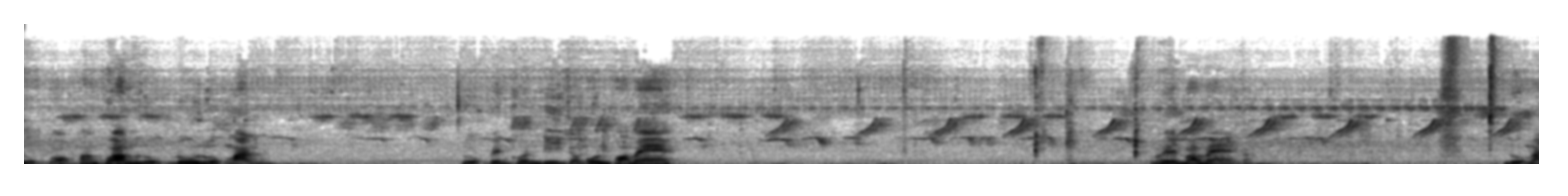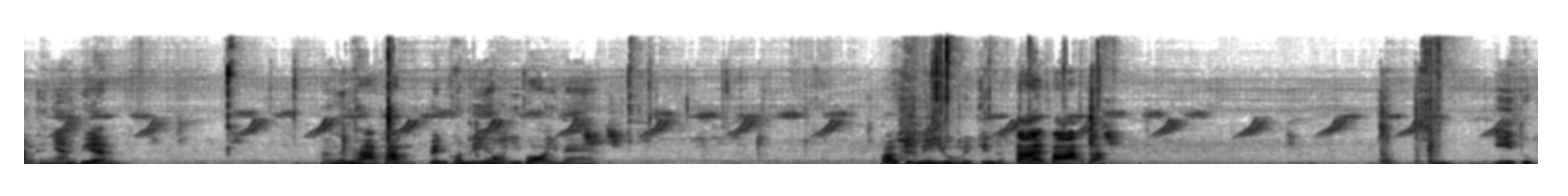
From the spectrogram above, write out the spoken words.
ลูกบอกความความลูกรู้ลูกมัน ลูกเป็นคนดีกับบุญพ่อแม่บ่เห็นพ่อแม่ก็ลูกมันขยันเพียรหาเงินหาคำเป็นคนดีของอีพ่ออีแม่พ่อสิไม่อยู่ไม่กินตายปะจ้ะกี่ถูก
